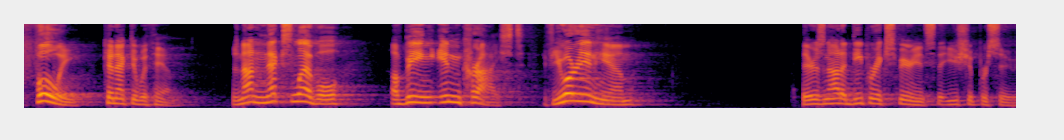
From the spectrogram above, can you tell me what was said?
Fully connected with Him. There's not a next level of being in Christ. If you are in Him, there is not a deeper experience that you should pursue.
